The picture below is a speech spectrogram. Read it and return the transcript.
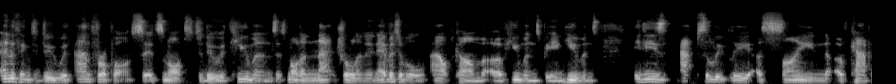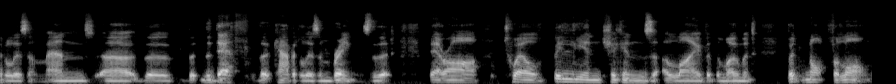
anything to do with anthropos. It's not to do with humans. It's not a natural and inevitable outcome of humans being humans. It is absolutely a sign of capitalism and uh, the, the, the death that capitalism brings. That there are 12 billion chickens alive at the moment, but not for long.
